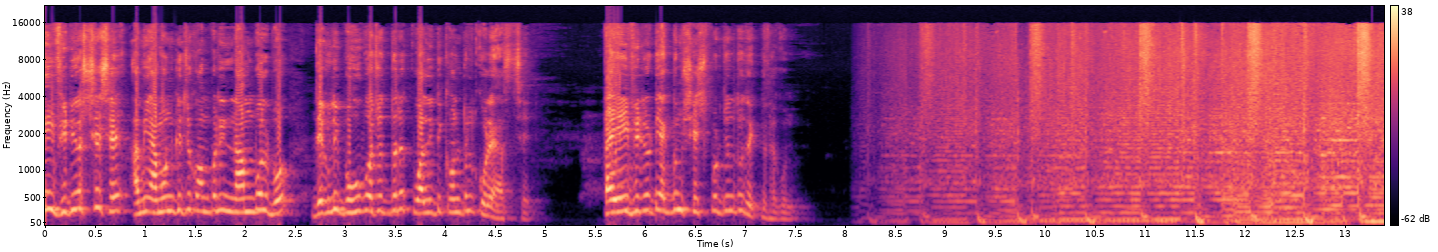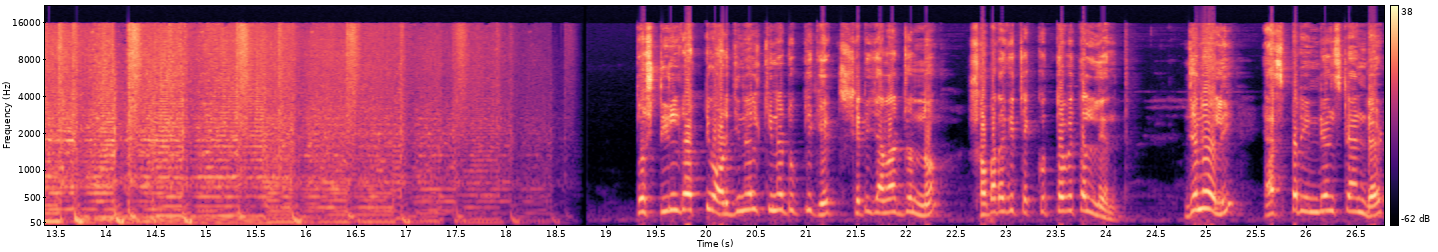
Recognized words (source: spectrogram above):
এই ভিডিওর শেষে আমি এমন কিছু কোম্পানির নাম বলব, যেগুলি বহু বছর ধরে কোয়ালিটি কন্ট্রোল করে আসছে। তাই এই ভিডিওটি একদম শেষ পর্যন্ত দেখতে থাকুন। তো স্টিল রডটি অরিজিনাল কিনা ডুপ্লিকেট সেটি জানার জন্য সবার আগে চেক করতে হবে তার length generally as per Indian standard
